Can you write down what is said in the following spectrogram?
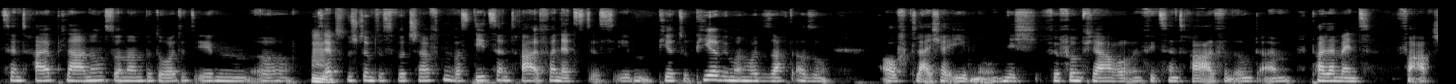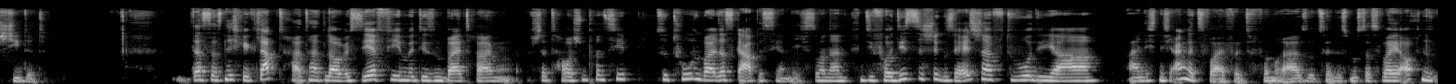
Zentralplanung, sondern bedeutet eben äh, mhm. selbstbestimmtes Wirtschaften, was dezentral vernetzt ist, eben Peer-to-Peer, -peer, wie man heute sagt, also auf gleicher Ebene und nicht für fünf Jahre irgendwie zentral von irgendeinem Parlament verabschiedet. Dass das nicht geklappt hat, hat, glaube ich, sehr viel mit diesem Beitragen statt Tauschen Prinzip zu tun, weil das gab es ja nicht, sondern die fordistische Gesellschaft wurde ja eigentlich nicht angezweifelt vom Realsozialismus. Das war ja auch eine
